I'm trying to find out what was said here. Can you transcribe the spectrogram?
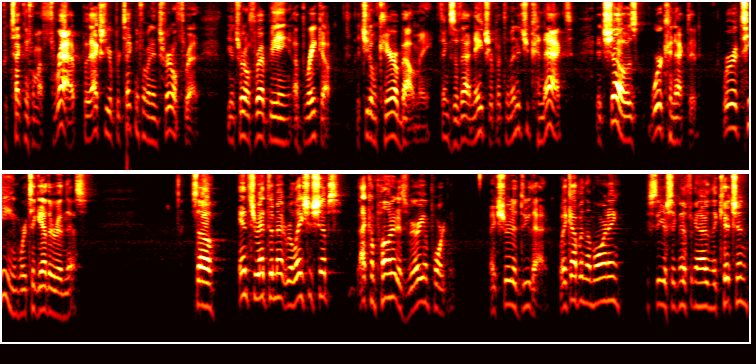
protecting from a threat, but actually you're protecting from an internal threat. The internal threat being a breakup, that you don't care about me, things of that nature. But the minute you connect, it shows we're connected. We're a team. We're together in this. So, inter-intimate relationships, that component is very important. Make sure to do that. Wake up in the morning, you see your significant other in the kitchen,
